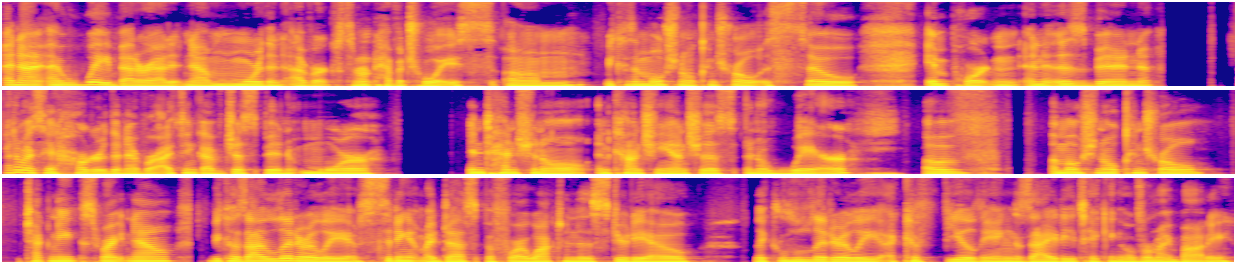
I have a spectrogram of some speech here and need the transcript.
and I, am way better at it now more than ever because I don't have a choice. Um, because emotional control is so important and it has been, I don't want to say harder than ever. I think I've just been more intentional and conscientious and aware of emotional control techniques right now because I literally am sitting at my desk before I walked into the studio. Like, literally, I could feel the anxiety taking over my body.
